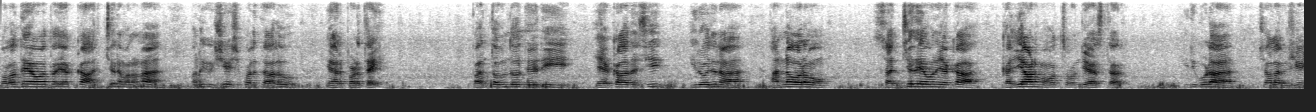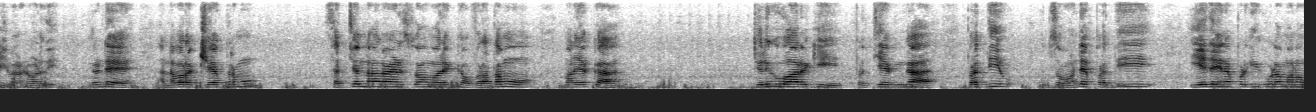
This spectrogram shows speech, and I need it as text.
కులదేవత యొక్క అర్చన వలన మనకి విశేష ఫలితాలు ఏర్పడతాయి. పంతొమ్మిదవ తేదీ ఏకాదశి ఈ రోజున అన్నవరం సత్యదేవుని యొక్క కళ్యాణ మహోత్సవం చేస్తారు. ఇది కూడా చాలా విశేషమైనటువంటిది. ఎందుకంటే అన్నవర క్షేత్రము సత్యనారాయణ స్వామి వారి యొక్క వ్రతము మన యొక్క తెలుగువారికి ప్రత్యేకంగా ప్రతి ఉత్సవం అంటే ప్రతి ఏదైనప్పటికీ కూడా మనం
